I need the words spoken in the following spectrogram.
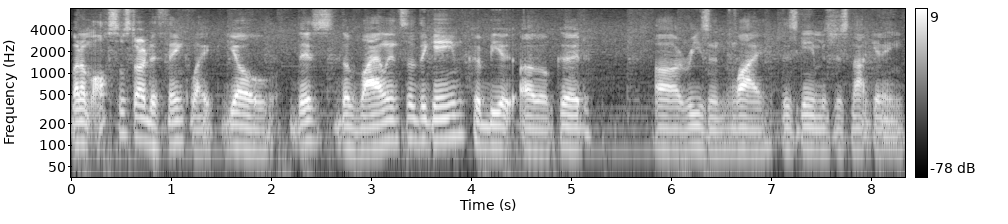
But I'm also starting to think like, yo, this the violence of the game could be a, a good uh, reason why this game is just not getting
